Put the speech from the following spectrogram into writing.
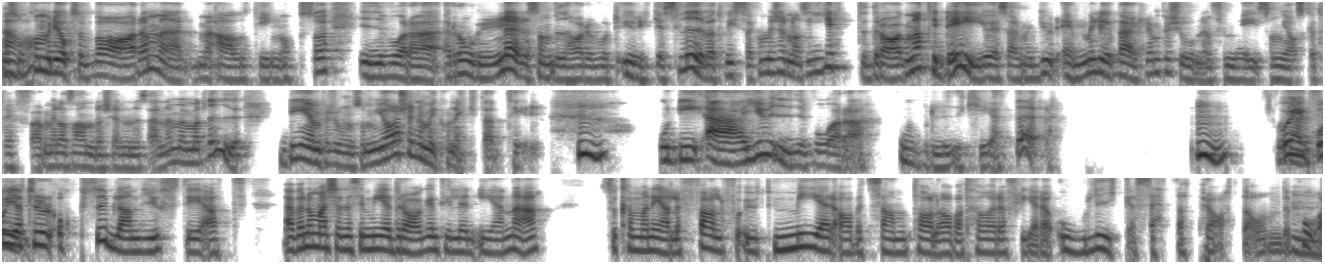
Och så Ja. kommer det också vara med, med allting också i våra roller som vi har i vårt yrkesliv. Att vissa kommer känna sig jättedragna till dig och är så här, men gud, Emelie är verkligen personen för mig som jag ska träffa. Medan andra känner så här, nej men Marie, det är en person som jag känner mig connectad till. Mm. Och det är ju i våra olikheter. Mm. Och, därför- och jag tror också ibland just det att även om man känner sig mer dragen till den ena så kan man i alla fall få ut mer av ett samtal av att höra flera olika sätt att prata om det på.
